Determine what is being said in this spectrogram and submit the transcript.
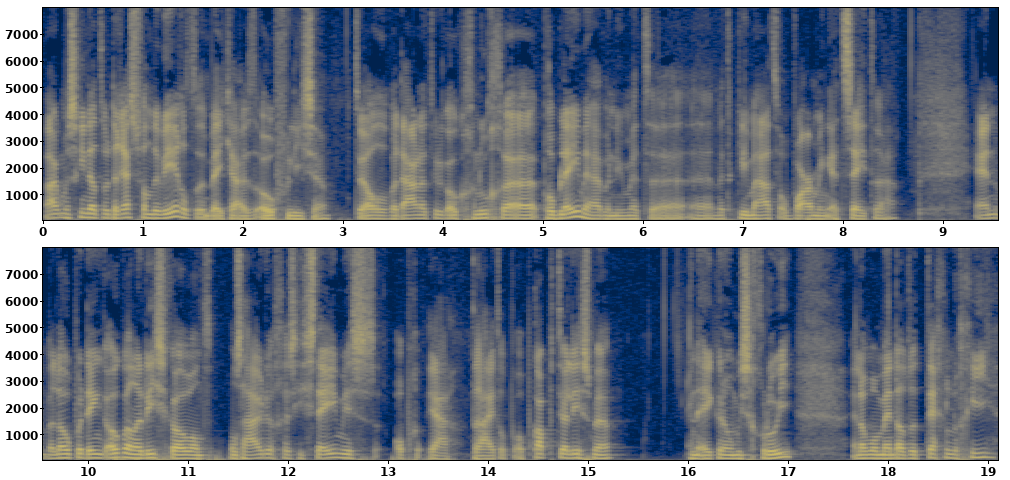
maakt misschien dat we de rest van de wereld een beetje uit het oog verliezen. Terwijl we daar natuurlijk ook genoeg uh, problemen hebben nu met, met klimaatopwarming, et cetera. En we lopen denk ik ook wel een risico, want ons huidige systeem is op, ja, draait op, op kapitalisme en economische groei. En op het moment dat we technologie,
